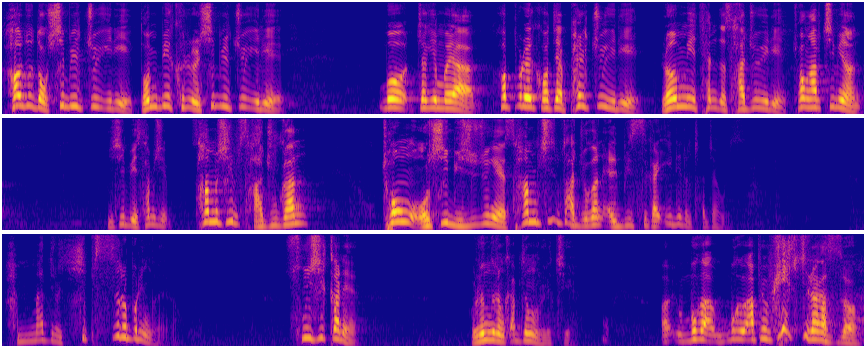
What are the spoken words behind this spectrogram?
하우드독 11주 1위, 돈비크를 11주 1위, 뭐 저기 뭐야 헛브레이크 호텔 8주 1위, 럼미 텐드 4주 1위, 총 합치면 22, 30, 34주간 총 52주 중에 34주간 엘비스가 1위를 차지하고 있어. 한마디로 휩쓸어 버린 거예요. 순식간에 어른들은 깜짝 놀랐지. 아, 뭐가 뭐가 앞에 휙 지나갔어.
